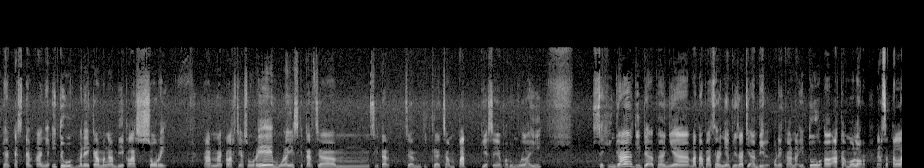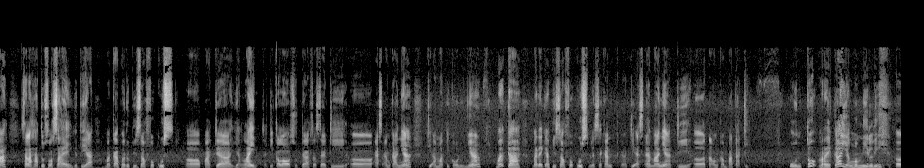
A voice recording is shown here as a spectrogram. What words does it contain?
dan SMA-nya itu mereka mengambil kelas sore. Karena kelasnya sore mulainya sekitar jam sekitar jam 3 jam 4 biasanya baru mulai sehingga tidak banyak mata pelajaran yang bisa diambil. Oleh karena itu e, agak molor. Nah, setelah salah satu selesai gitu ya, maka baru bisa fokus e, pada yang lain. Jadi kalau sudah selesai di e, SMK-nya, di amati maka mereka bisa fokus menyelesaikan di SMA-nya di e, tahun keempat tadi. Untuk mereka yang memilih e,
